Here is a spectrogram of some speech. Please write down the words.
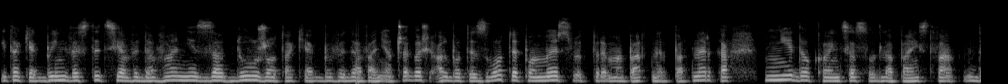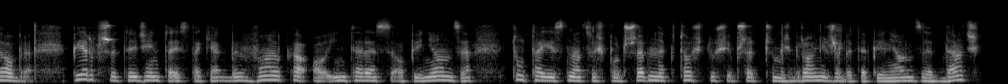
i tak jakby inwestycja, wydawanie za dużo, tak jakby wydawania czegoś, albo te złote pomysły, które ma partner, partnerka, nie do końca są dla Państwa dobre. Pierwszy tydzień to jest tak jakby walka o interesy, o pieniądze. Tutaj jest na coś potrzebne, ktoś tu się przed czymś broni, żeby te pieniądze dać,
